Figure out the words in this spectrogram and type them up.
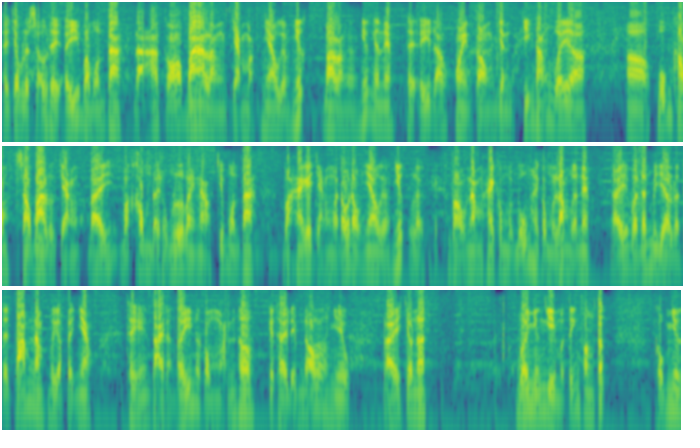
Thì trong lịch sử thì ý và monta đã có 3 lần chạm mặt nhau gần nhất ba lần gần nhất nha anh em. Thì ý đã hoàn toàn giành chiến thắng với uh, uh, 4-0 sau 3 lượt trận đấy và không để thủng lưới bàn nào trước monta. Và hai cái trận mà đối đầu nhau gần nhất là vào năm 2014 2015 rồi anh em. Đấy và đến bây giờ là tới 8 năm mới gặp lại nhau. Thì hiện tại thằng ý nó còn mạnh hơn cái thời điểm đó rất là nhiều. Đấy cho nên với những gì mà tiến phân tích cũng như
